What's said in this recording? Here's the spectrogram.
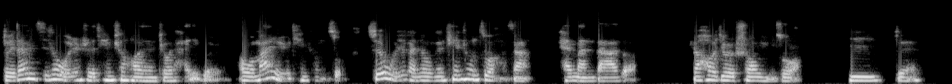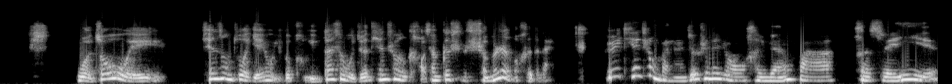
对，但是其实我认识的天秤好像只有他一个人啊。我妈也是天秤座，所以我就感觉我跟天秤座好像还蛮搭的。然后就是双鱼座，嗯，对，我周围天秤座也有一个朋友，但是我觉得天秤好像跟什什么人都合得来，因为天秤本来就是那种很圆滑、很随意，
